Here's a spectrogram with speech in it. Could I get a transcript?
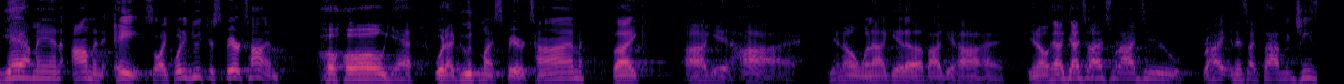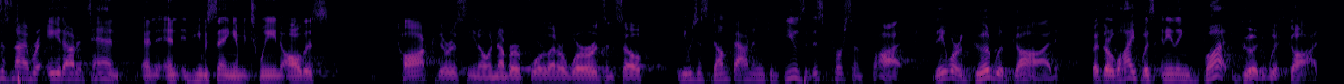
Yeah, man, I'm an eight. So, like, what do you do with your spare time? Oh, yeah. What I do with my spare time? Like, I get high. You know, when I get up, I get high. You know, that's, that's what I do, right? And it's like, but I mean, Jesus and I were eight out of 10. And, and, and he was saying in between all this talk, there was, you know, a number of four letter words. And so he was just dumbfounded and confused that this person thought they were good with God, but their life was anything but good with God.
